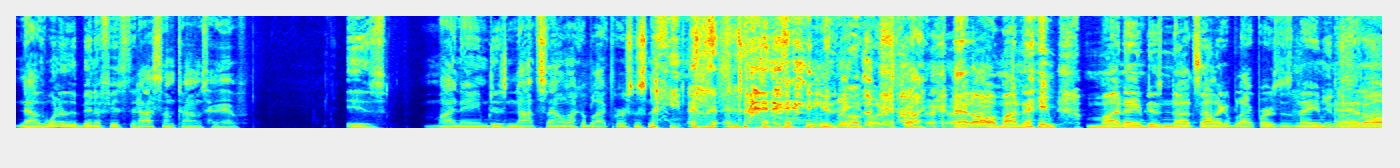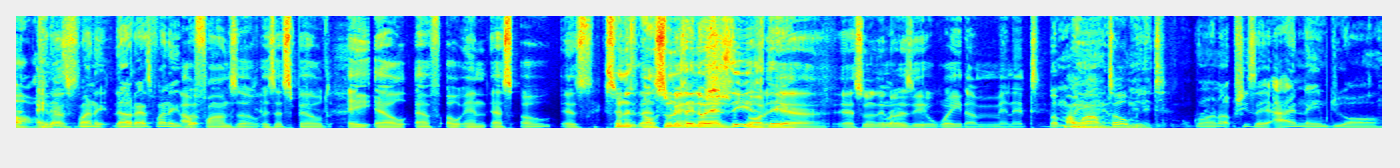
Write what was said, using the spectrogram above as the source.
Now, one of the benefits that I sometimes have is my name does not sound like a black person's name. you know, like, at all. My name, my name does not sound like a black person's name You know at what? all. Hey, that's funny. No, that's funny. But Alfonso is that spelled A L F O N S O? As soon as- as soon as they know that Z is or- there. Yeah, yeah, as soon as they know that Z. Wait a minute. But my Wait mom told minute. me growing up, she said I named you all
